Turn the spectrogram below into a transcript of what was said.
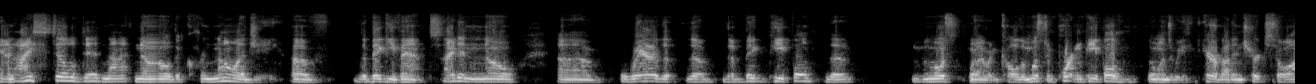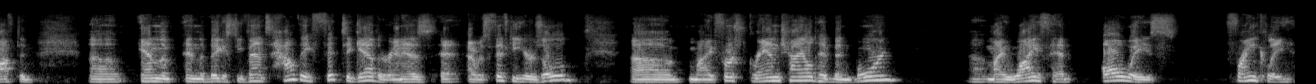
and I still did not know the chronology of the big events. I didn't know uh, where the, the the big people, the most what I would call the most important people, the ones we hear about in church so often, uh, and the and the biggest events, how they fit together. And as uh, I was 50 years old, uh, my first grandchild had been born. Uh, my wife had always, frankly,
